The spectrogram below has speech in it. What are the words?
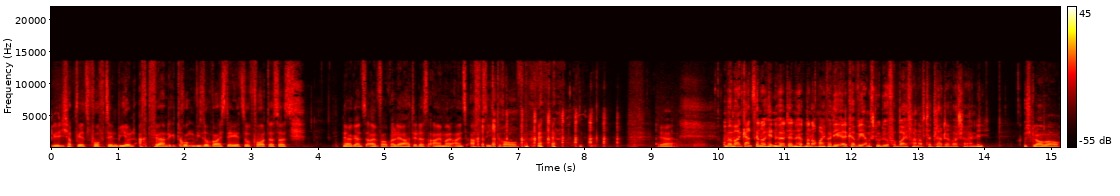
ich habe jetzt 15 Bier und 8 Ferne getrunken, wieso weiß der jetzt sofort, dass das, ja ganz einfach, weil er hatte das einmal 1,80 drauf. ja. Und wenn man ganz genau hinhört, dann hört man auch manchmal die LKW am Studio vorbeifahren auf der Platte wahrscheinlich. Ich glaube auch.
